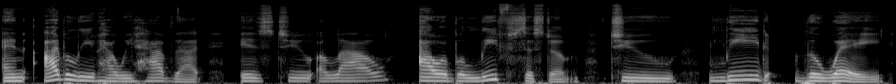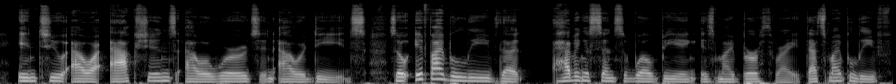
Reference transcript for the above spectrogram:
And I believe how we have that is to allow our belief system to lead the way into our actions, our words, and our deeds. So if I believe that having a sense of well being is my birthright, that's my belief,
